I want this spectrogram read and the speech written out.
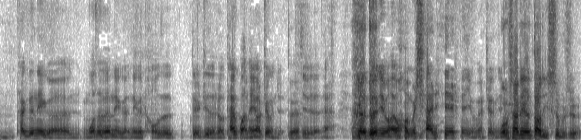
嗯他跟那个摩特德那个那个头子对峙的时候，他还管他要证据，对记得？你有证据吗？我们杀这些人有没有证据？我们杀这些人到底是不是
